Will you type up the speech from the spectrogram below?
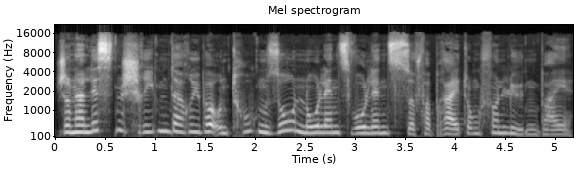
Journalisten schrieben darüber und trugen so nolens volens zur Verbreitung von Lügen bei.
